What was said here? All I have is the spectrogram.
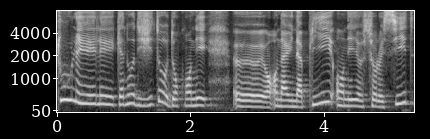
tous les, les canaux digitaux. Donc on est, euh, on a une appli, on est sur le site,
